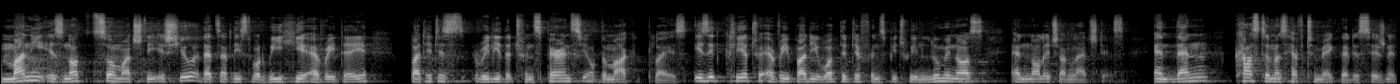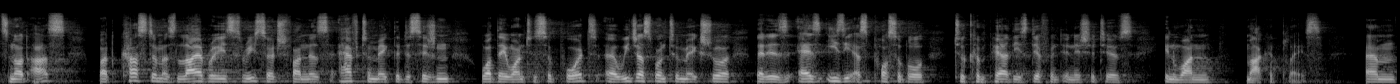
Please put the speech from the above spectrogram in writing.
Money is not so much the issue, that's at least what we hear every day, but it is really the transparency of the marketplace. Is it clear to everybody what the difference between Luminos and Knowledge Unlatched is? And then customers have to make their decision. It's not us, but customers, libraries, research funders have to make the decision what they want to support. Uh, we just want to make sure that it is as easy as possible to compare these different initiatives in one marketplace. Um,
